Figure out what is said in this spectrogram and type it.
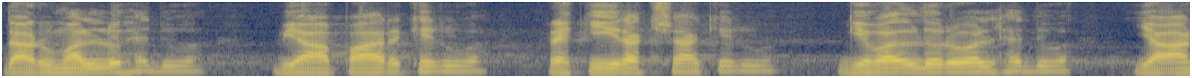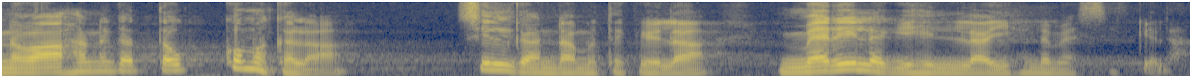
දරුමල්ලු හැදුව ව්‍යාපාර කෙරුව රැකී රක්ෂා කෙරුව ගෙවල් දොරවල් හැදුව යානවාහන ගත්ත ඔක්කොම කලා සිල් ගණ්ඩමතක වෙලා මැරිල ගිහිල්ලා ඉහළ මැස්සෙක් කියලා.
